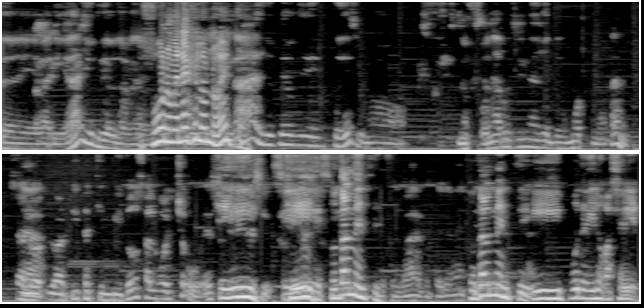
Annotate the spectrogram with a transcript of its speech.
de variedad, yo creo. La, Fue un homenaje a los 90. Ah, yo creo que fue eso, no, no fue una rutina de humor como tal. O sea, lo- los artistas que invitó salvo el show. Eso Sí, decir. sí, totalmente. Totalmente. Y puta, y lo pasé bien.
